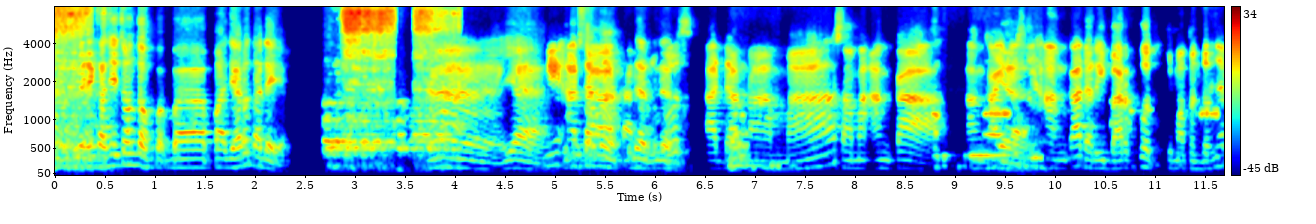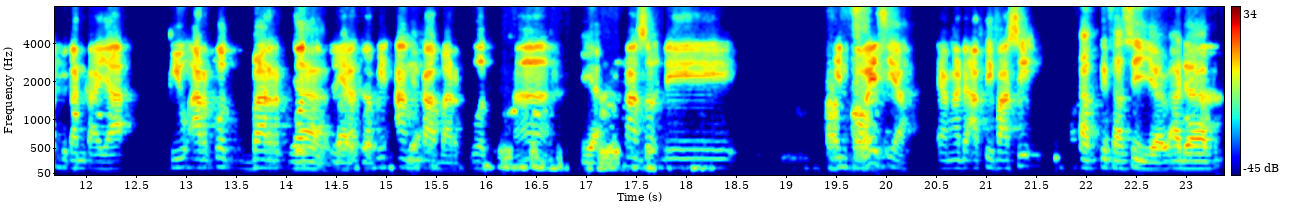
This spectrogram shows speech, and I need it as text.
Bisa dikasih contoh Pak, Pak Jarot ada ya? Nah, ya. Ini ada sama, benar, benar. ada nama sama angka. Angka ya. itu angka dari barcode, cuma bentuknya bukan kayak QR code barcode ya, gitu ya, barcode. tapi angka ya. barcode. Nah, ya. masuk di invoice ya, yang ada aktivasi. Aktivasi ya, ada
